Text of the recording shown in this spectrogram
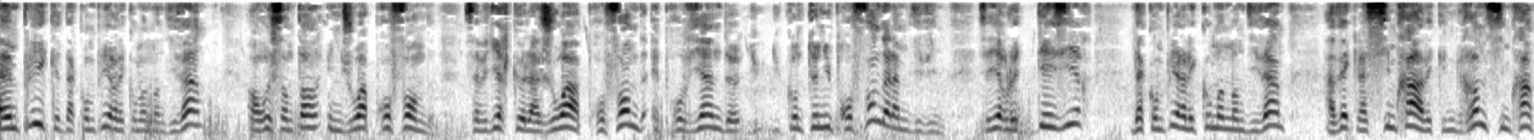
implique d'accomplir les commandements divins en ressentant une joie profonde. Ça veut dire que la joie profonde, elle provient du, du contenu profond de l'âme divine, c'est-à-dire le désir d'accomplir les commandements divins avec la simra, avec une grande simra,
